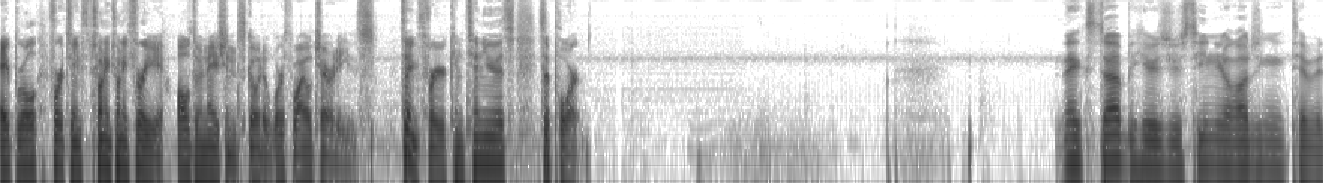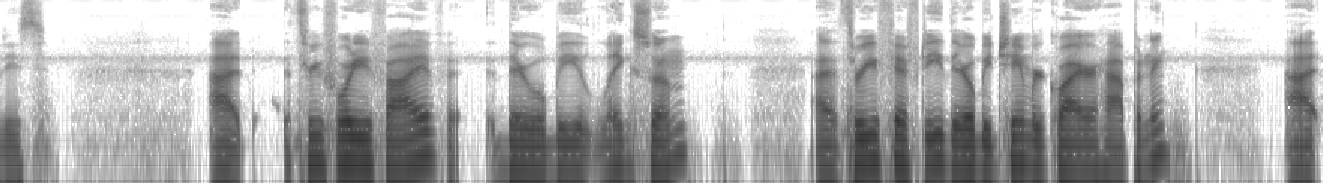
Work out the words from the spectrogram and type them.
April 14th, 2023. All donations go to worthwhile charities. Thanks for your continuous support. Next up, here's your senior lodging activities. At 3:45, there will be lake swim. At 3:50, there will be chamber choir happening. At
